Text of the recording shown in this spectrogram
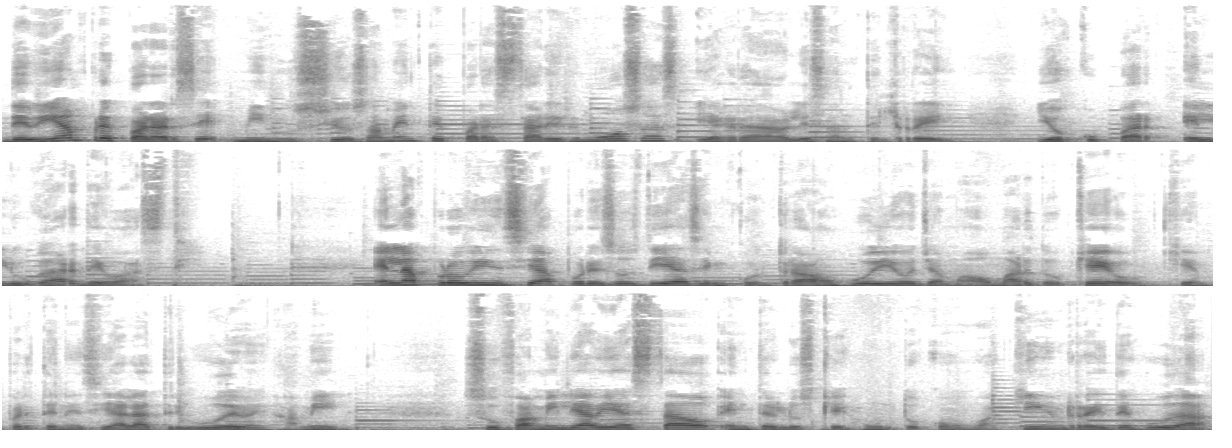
Debían prepararse minuciosamente para estar hermosas y agradables ante el rey y ocupar el lugar de Basti. En la provincia por esos días se encontraba un judío llamado Mardoqueo, quien pertenecía a la tribu de Benjamín. Su familia había estado entre los que junto con Joaquín, rey de Judá,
